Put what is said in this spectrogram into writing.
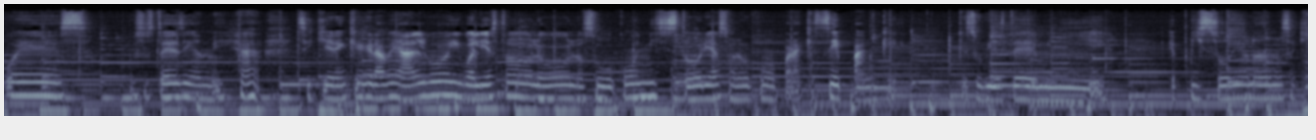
pues, pues ustedes díganme si quieren que grabe algo, igual y esto luego lo subo como en mis historias o algo como para que sepan que, que subí este mini episodio nada más aquí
